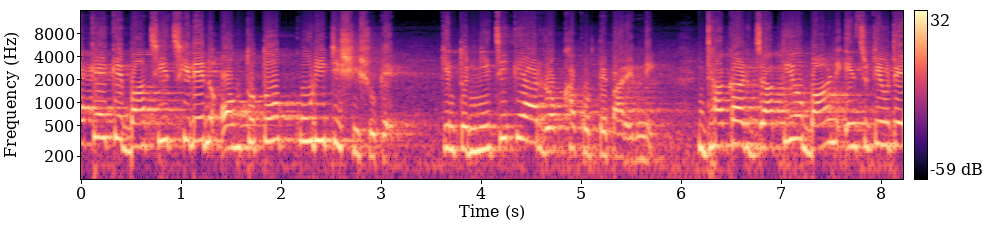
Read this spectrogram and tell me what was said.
একে একে বাঁচিয়েছিলেন অন্তত কুড়িটি শিশুকে, কিন্তু নিজেকে আর রক্ষা করতে পারেননি। ঢাকার জাতীয় বার্ন ইনস্টিটিউটে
